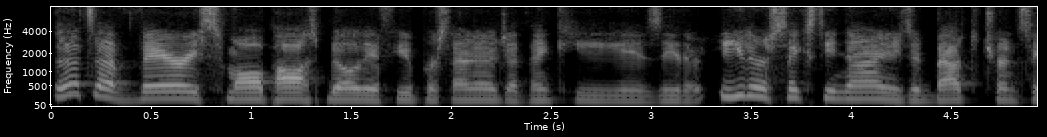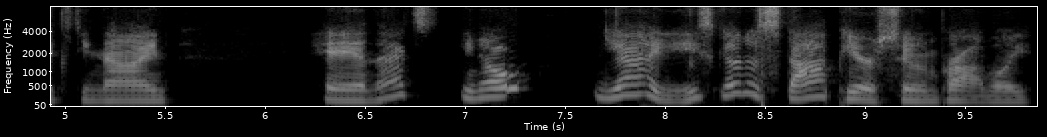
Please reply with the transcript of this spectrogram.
That's a very small possibility, a few percentage. I think he is either either 69, he's about to turn 69, and that's you know yeah, he's going to stop here soon, probably.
